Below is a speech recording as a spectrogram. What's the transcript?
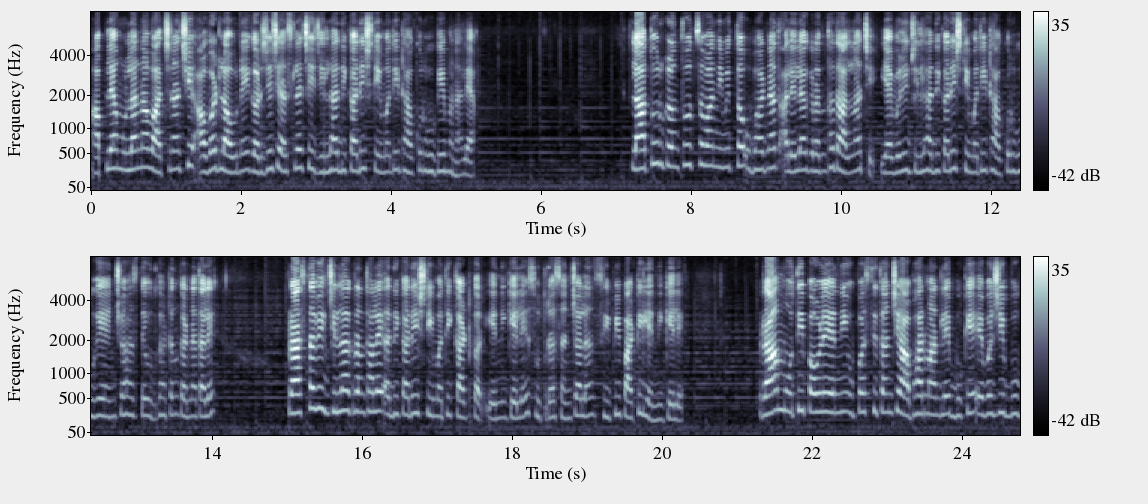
आपल्या मुलांना वाचनाची आवड लावणे गरजेचे असल्याचे जिल्हाधिकारी श्रीमती ठाकूर घुगे म्हणाल्या. लातूर ग्रंथोत्सवानिमित्त उभारण्यात आलेल्या ग्रंथ दालनाचे यावेळी जिल्हाधिकारी श्रीमती ठाकूर घुगे यांच्या हस्ते उद्घाटन करण्यात आले. प्रास्ताविक जिल्हा ग्रंथालय अधिकारी श्रीमती काटकर यांनी केले सूत्रसंचालन सी पी पाटील यांनी केले. राम मोती पवळे यांनी उपस्थितांचे आभार मानले बुकेऐवजी बुक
